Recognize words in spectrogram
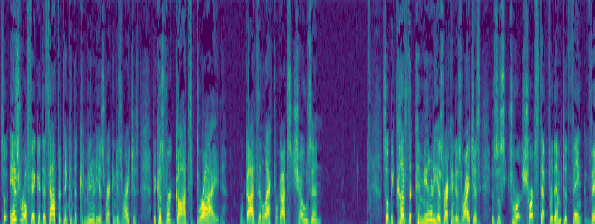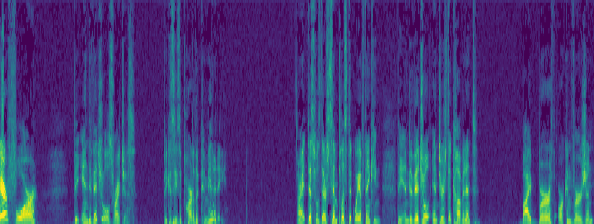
So Israel figured this out. They're thinking the community is reckoned as righteous because we're God's bride, we're God's elect, we're God's chosen. So, because the community is reckoned as righteous, it was a short, short step for them to think, therefore, the individual is righteous because he's a part of the community. All right, this was their simplistic way of thinking. The individual enters the covenant by birth or conversion,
